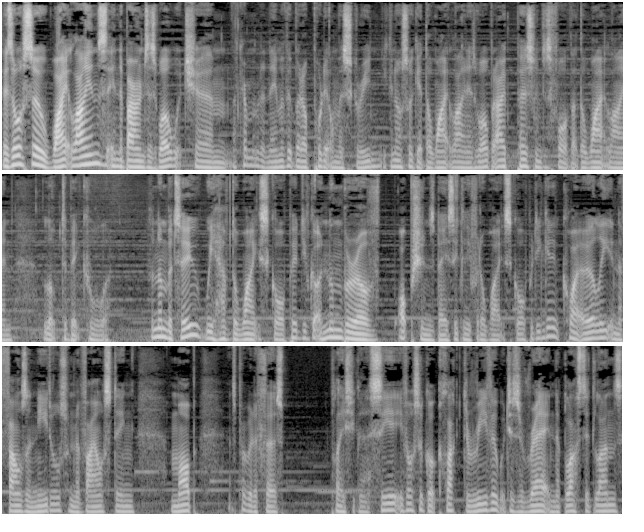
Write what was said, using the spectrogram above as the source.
There's also white lions in the Barrens as well, which um, I can't remember the name of it, but I'll put it on the screen. You can also get the white lion as well, but I personally just thought that the white lion looked a bit cooler. For number two, we have the white scorpion. You've got a number of options basically for the white scorpion. You can get it quite early in the Thousand Needles from the Vile Sting mob. That's probably the first place you're going to see it. You've also got Clack the Reaver, which is a rare in the Blasted Lands,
